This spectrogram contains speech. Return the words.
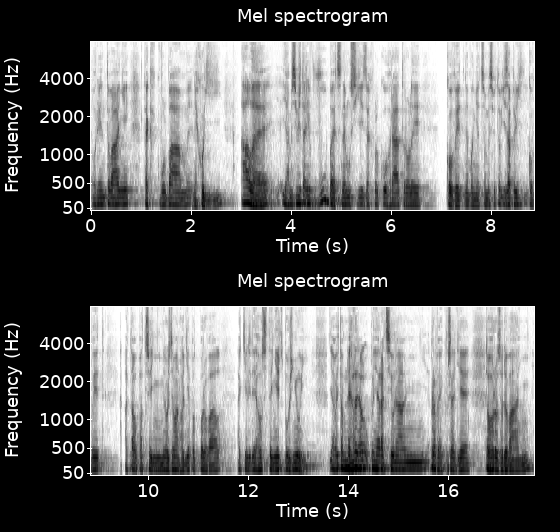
orientováni, tak k volbám nechodí. Ale já myslím, že tady vůbec nemusí za chvilku hrát roli covid nebo něco. My jsme to viděli za první covid a ta opatření Miloš Zeman hodně podporoval a ti lidé ho stejně zbožňují. Já bych tam nehledal úplně racionální prvek v řadě toho rozhodování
